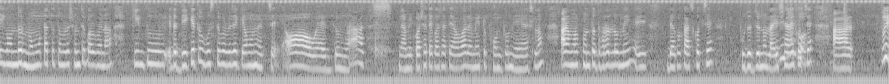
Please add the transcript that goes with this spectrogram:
এই গন্ধর মোমোটা তো তোমরা শুনতে পারবে না কিন্তু এটা দেখে তো বুঝতে পারবে যে কেমন হচ্ছে। ও একদম আর আমি কষাতে কষাতে আবার আমি একটু ফোন টোন নিয়ে আসলাম। আর আমার ফোন তো ধরার লোক নেই এই দেখো কাজ করছে পুজোর জন্য লাইট সারাই করছে। আর তুই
